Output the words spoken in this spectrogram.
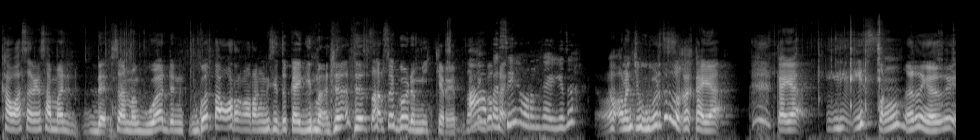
kawasan yang sama sama gue dan gue tahu orang-orang di situ kayak gimana dan seharusnya gue udah mikirin tapi gue Apa kayak sih orang kayak gitu? orang Cibubur tuh suka kayak kayak iseng ngerti gak sih?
